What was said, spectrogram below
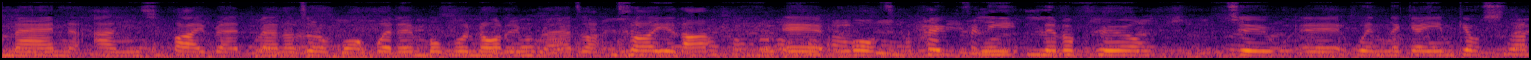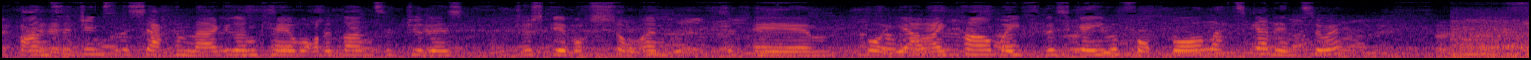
men, and by red men, I don't know what we're in, but we're not in red. I can tell you that. Uh, but hopefully Liverpool do uh, win the game, give us an advantage into the second leg. I don't care what advantage it is, just give us something. Um, but yeah, I can't wait for this game of football. Let's get into it.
